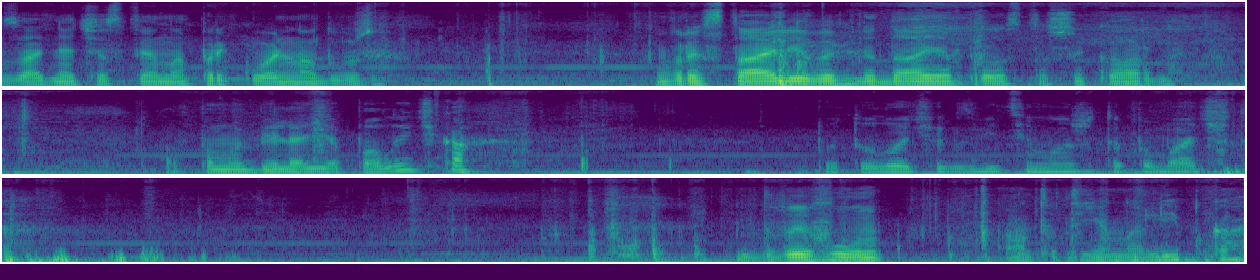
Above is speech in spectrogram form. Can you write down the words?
задня частина прикольна дуже. В рестайлі виглядає просто шикарно. Автомобіля є поличка. Потолочок звідси можете побачити. Двигун, а тут є наліпка.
